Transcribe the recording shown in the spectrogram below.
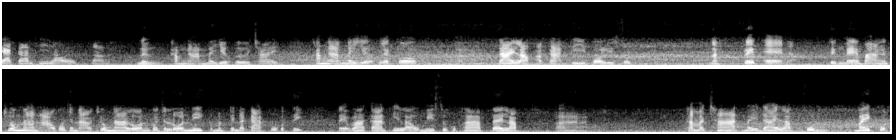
จากการที่เราหนึ่งทำงานไม่เยอะเออใช่ทำงานไม่เยอะแล้วก็ ได้รับอากาศที่บริสุทธิ์นะเฟรชแอร์นะถึงแม้บางช่วงหน้าหนาวก็จะหนาวช่วงหน้าร้อนก็จะร้อนนี่มันเป็นอากาศปกติ แต่ว่าการที่เรามีสุขภาพได้รับธรรมชาติไม่ได้รับฝุ่น ไม่กด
